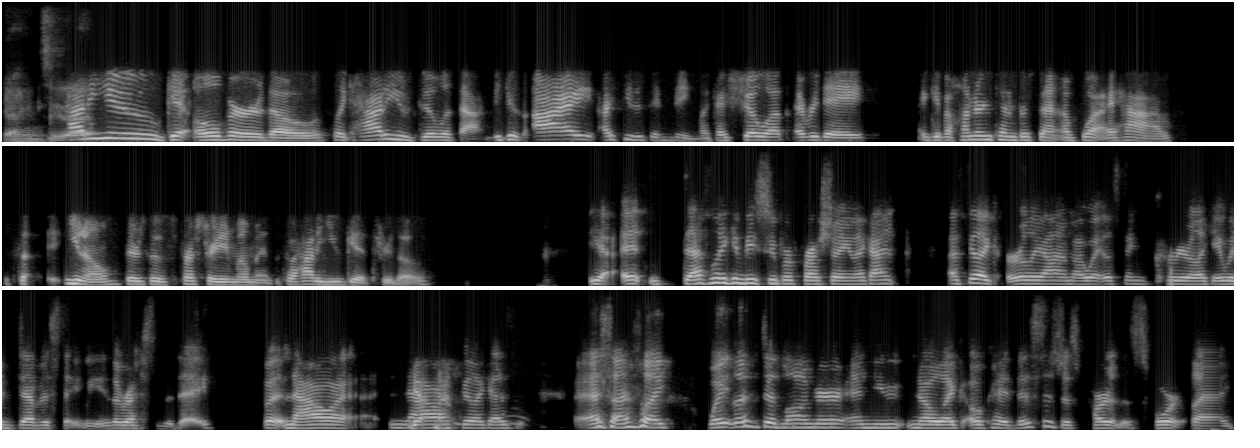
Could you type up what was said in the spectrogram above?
Yeah i can see that. how do you get over those? Like how do you deal with that? Because i i see the same thing. Like i show up every day i give 110% of what i have. So, you know there's those frustrating moments. So how do you get through those? Yeah it definitely can be super frustrating. Like i i feel like early on in my weightlifting career like it would devastate me the rest of the day. But now i now yeah. i feel like as as i'm like weightlifted longer and you know like okay this is just part of the sport. Like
